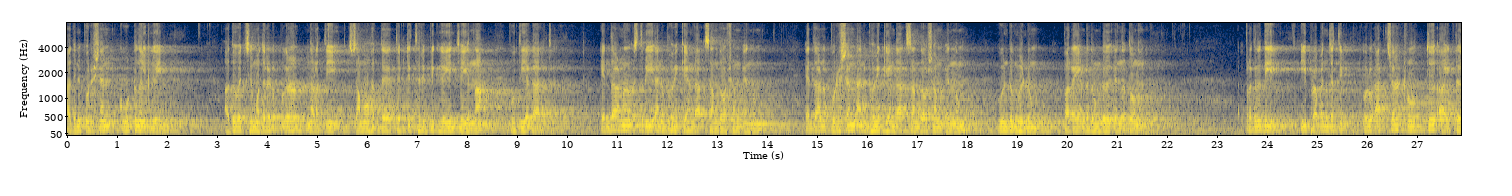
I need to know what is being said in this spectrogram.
അതിന് പുരുഷൻ കൂട്ടു കൂട്ടുനിൽക്കുകയും അതുവച്ച് മുതലെടുപ്പുകൾ നടത്തി സമൂഹത്തെ തെറ്റിദ്ധരിപ്പിക്കുകയും ചെയ്യുന്ന പുതിയ കാലത്ത്. എന്താണ് സ്ത്രീ അനുഭവിക്കേണ്ട സന്തോഷം എന്നും എന്താണ് പുരുഷൻ അനുഭവിക്കേണ്ട സന്തോഷം എന്നും വീണ്ടും വീണ്ടും പറയേണ്ടതുണ്ട് എന്ന് തോന്നുന്നു. പ്രകൃതിയിൽ ഈ പ്രപഞ്ചത്തിൽ ഒരു ആക്ച്വൽ ട്രൂത്ത് ആയിട്ട്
